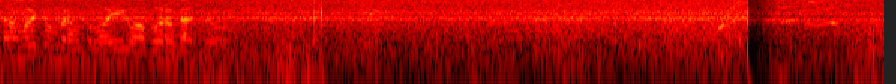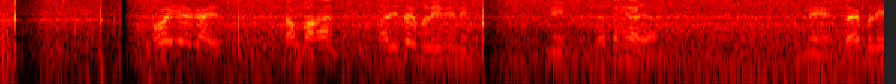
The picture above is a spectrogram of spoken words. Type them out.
Assalamualaikum warahmatullahi wabarakatuh. Oh iya guys, tambahan. Tadi saya beli ini nih. Nih, kelihatan nggak ya? Nih, saya beli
